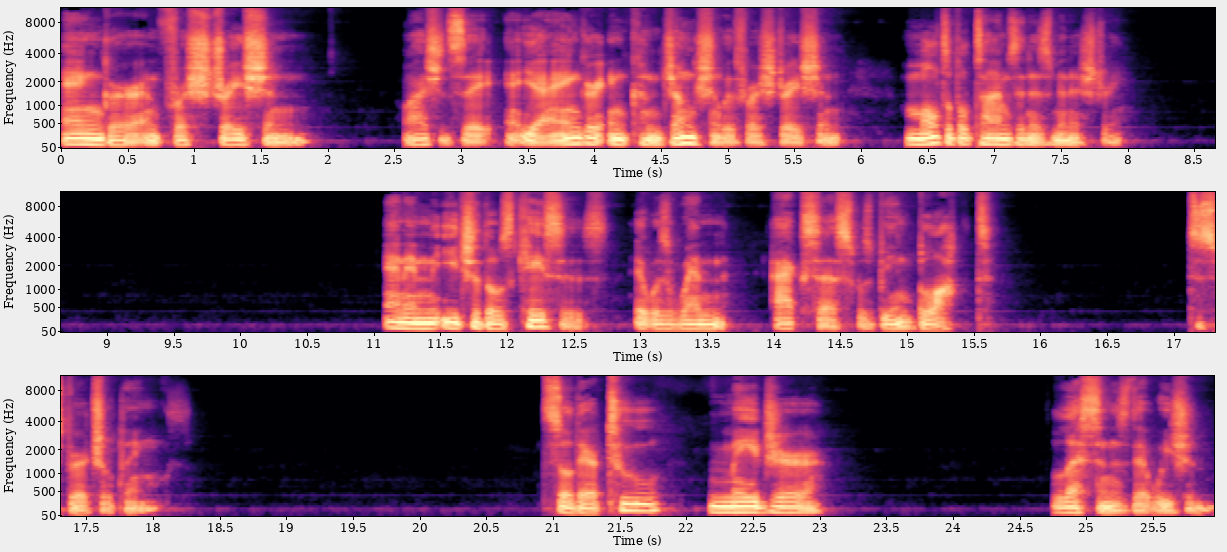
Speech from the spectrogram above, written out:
anger and frustration. Well, I should say, yeah, anger in conjunction with frustration multiple times in his ministry. And in each of those cases, it was when access was being blocked to spiritual things. So there are two major lessons that we should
